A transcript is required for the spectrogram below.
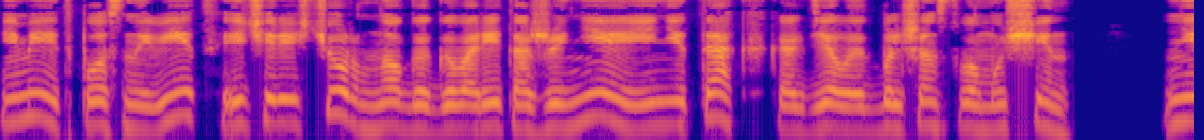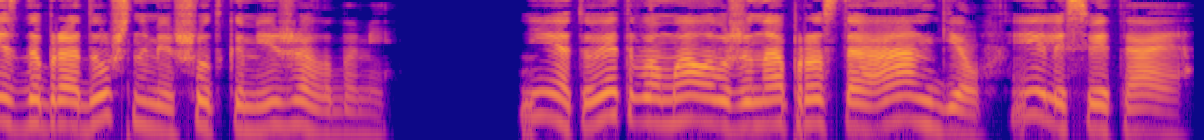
Имеет постный вид и чересчур много говорит о жене и не так, как делает большинство мужчин, не с добродушными шутками и жалобами. Нет, у этого малого жена просто ангел или святая.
